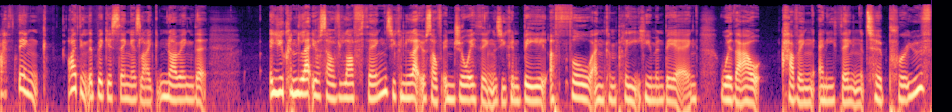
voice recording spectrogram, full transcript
i think i think the biggest thing is like knowing that you can let yourself love things you can let yourself enjoy things you can be a full and complete human being without having anything to prove.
